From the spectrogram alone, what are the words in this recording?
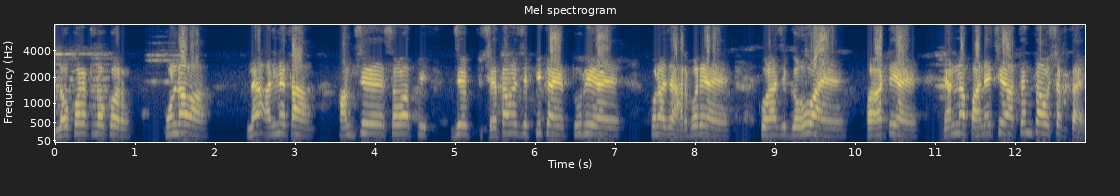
लवकरात लवकर कोंडावा न अन्यथा आमचे सर्व पी जे शेतामध्ये जे पीक आहे तुरी आहे कोणाचे हरभरे आहे कोणाचे गहू आहे पहाटी आहे यांना पाण्याची अत्यंत आवश्यकता आहे.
